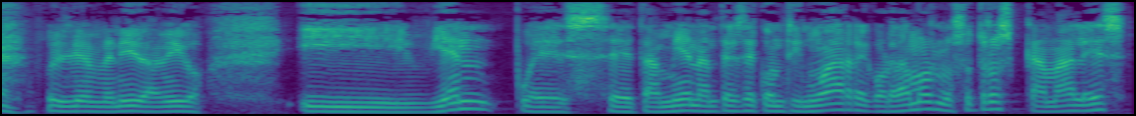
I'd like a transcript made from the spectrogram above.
pues bienvenido, amigo. Y bien, pues eh, también antes de continuar, recordamos los otros canales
